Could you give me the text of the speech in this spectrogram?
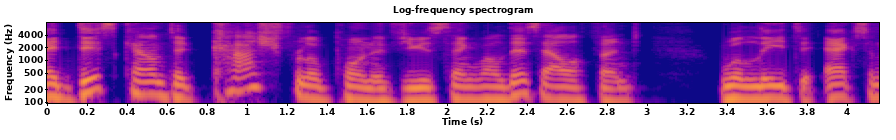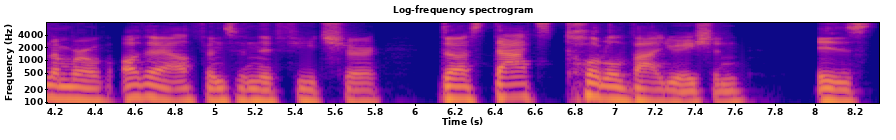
a discounted cash flow point of view saying, well, this elephant will lead to X number of other elephants in the future. Thus, that's total valuation is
